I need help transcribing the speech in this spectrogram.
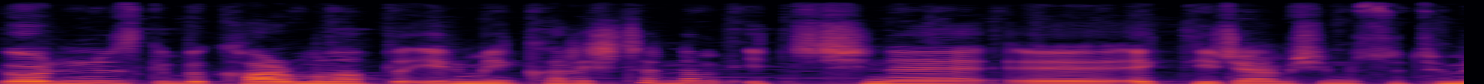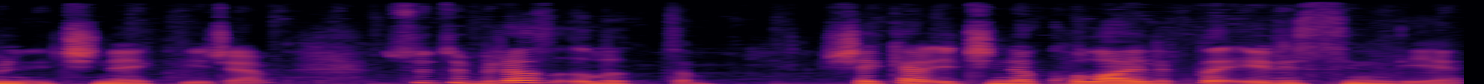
Gördüğünüz gibi karbonatla irmiği karıştırdım. İçine e, ekleyeceğim şimdi sütümün içine ekleyeceğim. Sütü biraz ılıttım. Şeker içine kolaylıkla erisin diye.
